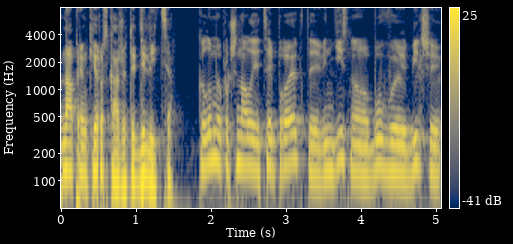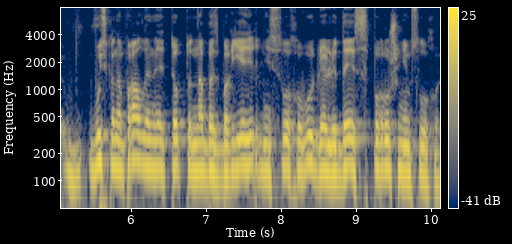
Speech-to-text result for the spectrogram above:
напрямки розкажете. Діліться. Коли ми починали цей проект, він дійсно був більше вузьконаправлений, тобто на безбар'єрність слухову для людей з порушенням слуху.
